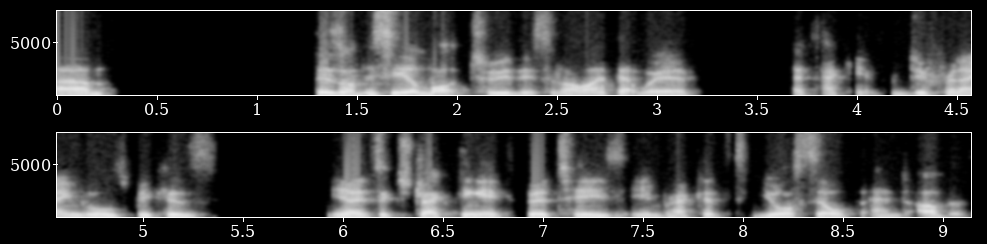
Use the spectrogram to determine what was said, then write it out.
Um, there's obviously a lot to this. And I like that we're attacking it from different angles because, you know, it's extracting expertise in brackets yourself and others.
